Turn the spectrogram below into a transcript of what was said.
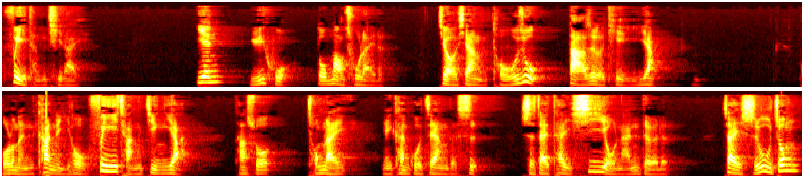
沸腾起来，烟与火都冒出来了，就好像投入大热铁一样。婆罗门看了以后非常惊讶，他说：“从来没看过这样的事，实在太稀有难得了，在食物中。”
